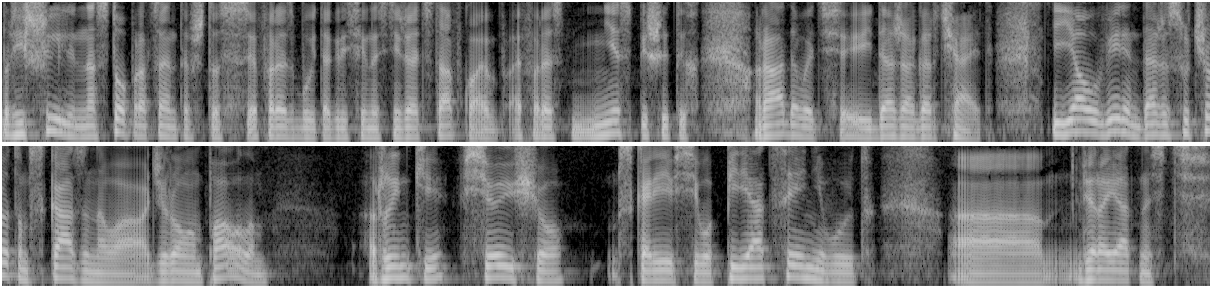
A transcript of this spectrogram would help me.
решили на 100%, что ФРС будет агрессивно снижать ставку, а ФРС не спешит их радовать и даже огорчает. И я уверен, даже с учетом сказанного Джеромом Пауэллом, рынки все еще, скорее всего, переоценивают вероятность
